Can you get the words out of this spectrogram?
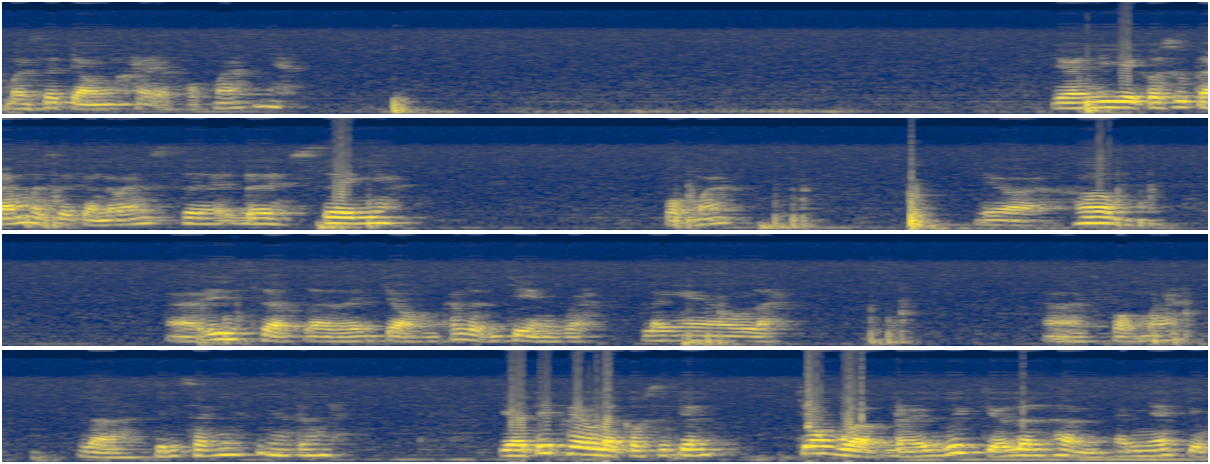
mình sẽ chọn hệ format nha. Giờ như vậy câu số 8 mình sẽ chọn đáp án C, D, C nha. Format. Giờ home. À, insert là để chọn các lệnh chèn và layout là à, format là chính xác nhất nha đúng không? Giờ tiếp theo là câu số 9 trong Word để viết chữ lên hình em nhớ chuột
